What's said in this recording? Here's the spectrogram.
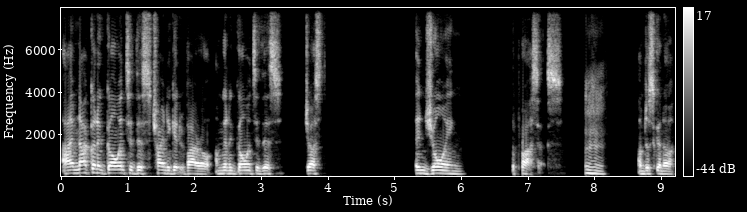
I'm not going to go into this trying to get viral. I'm going to go into this just enjoying the process. Mm-hmm. I'm just going to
